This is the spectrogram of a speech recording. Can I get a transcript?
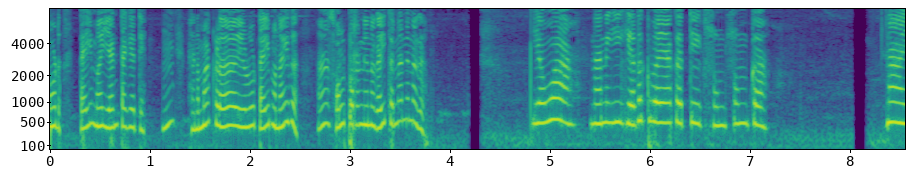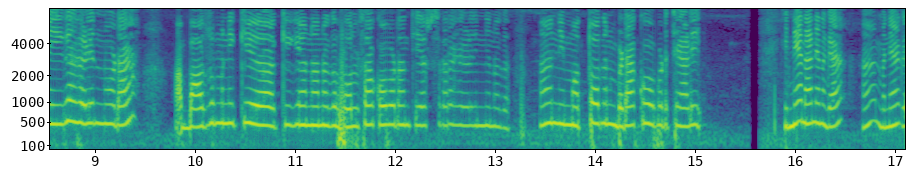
ನೋಡ್ ಟೈಮ್ ಎಂಟಾಗೈತಿ ಹ್ಮ್ ಹೆಣ್ಮಕ್ಳ ಹೇಳು ಟೈಮ್ ಇದು ಹಾ ಸ್ವಲ್ಪ ನಿನಗೆ ಐತನ ನಿನಗೆ ಯವ್ವ ನನಗೆ ಈಗ ಎದಕ್ಕೆ ಬೇಯಾಕತ್ತಿ ಈಗ ಸುಮ್ ಸುಮ್ಕ ನಾ ಈಗ ಹೇಳಿದ್ ನೋಡ ಆ ಬಾಜು ಆಕಿಗೆ ನನಗೆ ಹೊಲ್ಸಾಕ ಹೋಗ್ಬೇಡ ಅಂತ ಎಷ್ಟು ಸಲ ಹೇಳಿ ನಿನಗೆ. ಹಾ, ನಿಮ್ಮ ಮತ್ತು ಅದನ್ನ ಬಿಡಾಕ ಹೋಗ್ಬೇಡ ಚಾಳಿ. ಇನ್ನೇನ ನಿನಗೆ? ಹಾ, ಮನ್ಯಾಗ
